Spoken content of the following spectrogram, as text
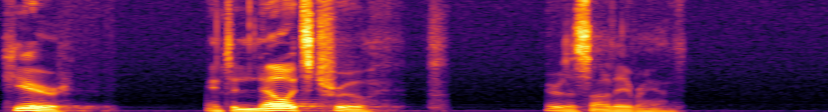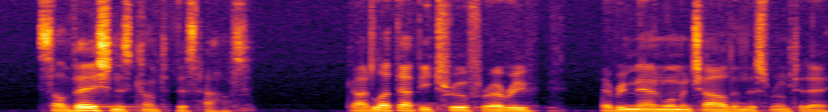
hear and to know it's true. There's a son of Abraham. Salvation has come to this house. God, let that be true for every, every man, woman, child in this room today.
